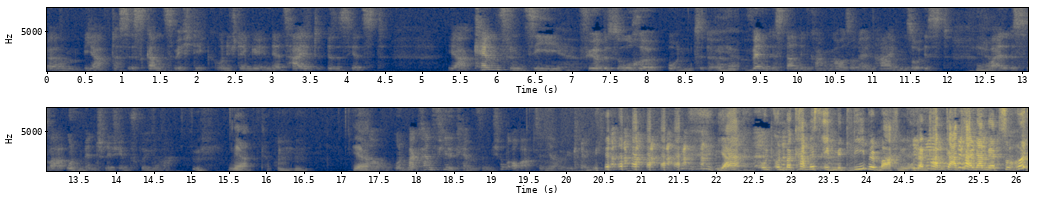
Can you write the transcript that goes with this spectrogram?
ähm, ja, das ist ganz wichtig. Und ich denke, in der Zeit ist es jetzt, ja, kämpfen Sie für Besuche und äh, ja. wenn es dann im Krankenhaus oder in Heimen so ist, ja. weil es war unmenschlich im Frühjahr. Ja. Mhm. Ja. Genau. Und man kann viel kämpfen. Ich habe auch 18 Jahre gekämpft. ja, und, und man kann es eben mit Liebe machen und dann kann gar keiner mehr zurück.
